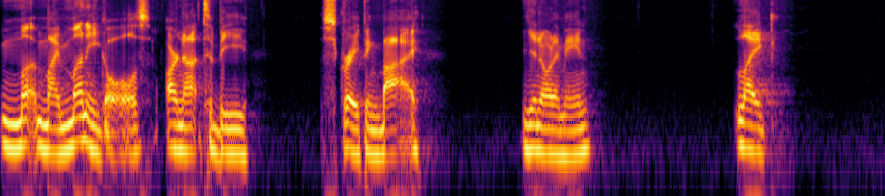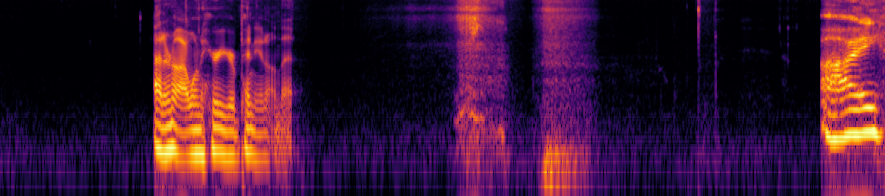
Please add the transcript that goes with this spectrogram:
my, my money goals are not to be scraping by. You know what I mean? Like I don't know, I want to hear your opinion on that. I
